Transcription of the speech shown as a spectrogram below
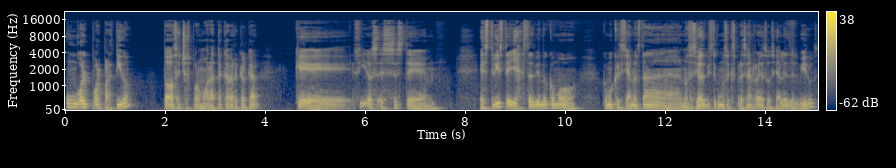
un gol por partido. Todos hechos por Morata, cabe recalcar. Que sí, es, es este. Es triste ya estás viendo cómo, cómo Cristiano está. No sé si has visto cómo se expresa en redes sociales del virus.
